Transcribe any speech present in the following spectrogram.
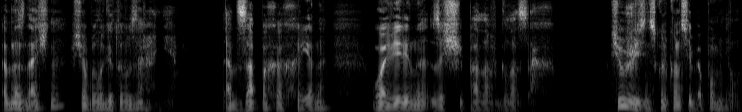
Однозначно все было готово заранее. От запаха хрена у Аверина защипало в глазах. Всю жизнь, сколько он себя помнил,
